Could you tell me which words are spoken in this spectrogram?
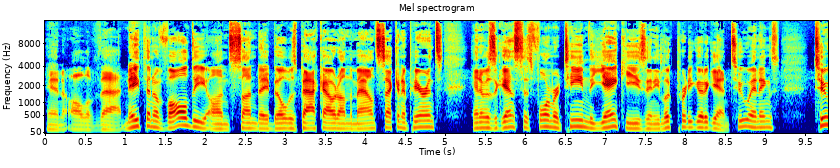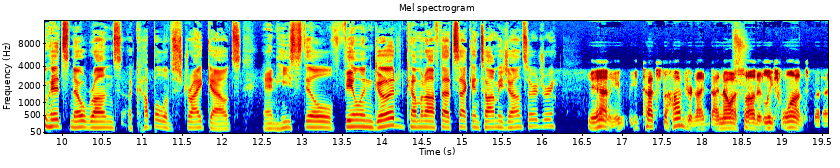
and all of that. Nathan Eovaldi on Sunday, Bill was back out on the mound, second appearance, and it was against his former team, the Yankees, and he looked pretty good again. Two innings, two hits, no runs, a couple of strikeouts, and he's still feeling good coming off that second Tommy John surgery. Yeah, and he, he touched a 100. I, I know I saw it at least once, but I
